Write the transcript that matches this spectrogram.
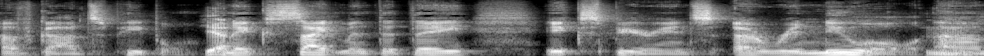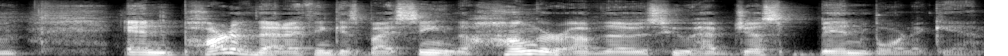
of God's people, Yeah. an excitement that they experience, a renewal, um, and part of that I think is by seeing the hunger of those who have just been born again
